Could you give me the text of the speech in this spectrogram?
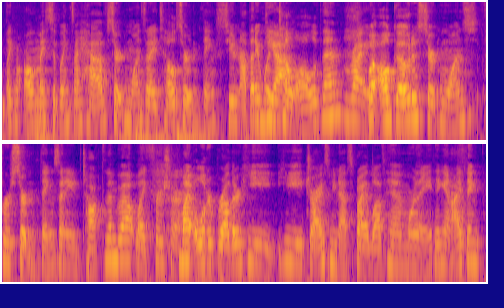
like all my siblings, I have certain ones that I tell certain things to. Not that I wouldn't Yeah. tell all of them, Right. But I'll go to certain ones for certain things I need to talk to them about. Like For sure. my older brother, he he drives me nuts, but I love him more than anything, and I think.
